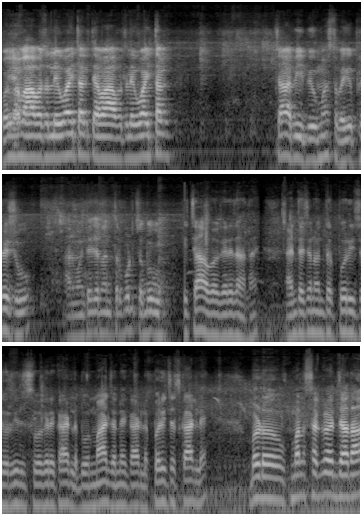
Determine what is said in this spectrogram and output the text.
तो या लय वायताग त्या बाबाचा लय वायताग चहा बी पिऊ मस्त पैकी फ्रेश होऊ. आणि मग त्याच्यानंतर पुढचं बघू. चहा वगैरे झालाय. आणि त्याच्यानंतर परीचं रील्स वगैरे काढलं. दोन माझ्या नाही काढल्या परीचेच काढले. बट मला सगळ्यात जादा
